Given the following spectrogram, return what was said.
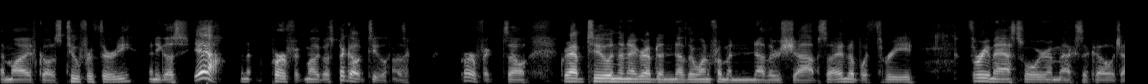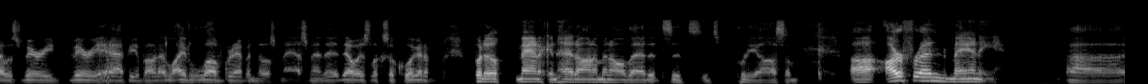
And my wife goes, two for 30. And he goes, yeah, perfect. Mother goes, pick out two. I was like, perfect. So grabbed two, and then I grabbed another one from another shop. So I ended up with three, three masks while we were in Mexico, which I was very, very happy about. I, I love grabbing those masks, man. They, they always look so cool. I got to put a mannequin head on them and all that. It's, it's, it's pretty awesome. Uh, our friend Manny uh,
